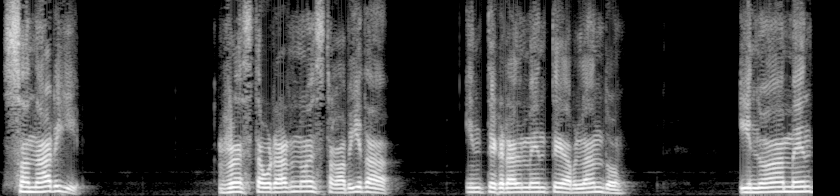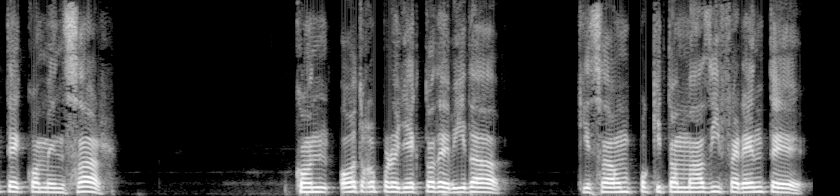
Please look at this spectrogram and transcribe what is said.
sanar y restaurar nuestra vida integralmente hablando y nuevamente comenzar con otro proyecto de vida quizá un poquito más diferente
